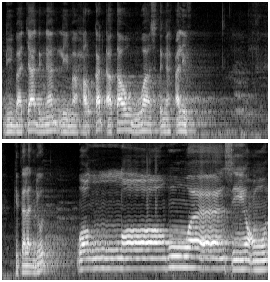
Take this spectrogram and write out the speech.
dibaca dengan lima harokat atau dua setengah alif. Kita lanjut. Wallahu wasi'un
